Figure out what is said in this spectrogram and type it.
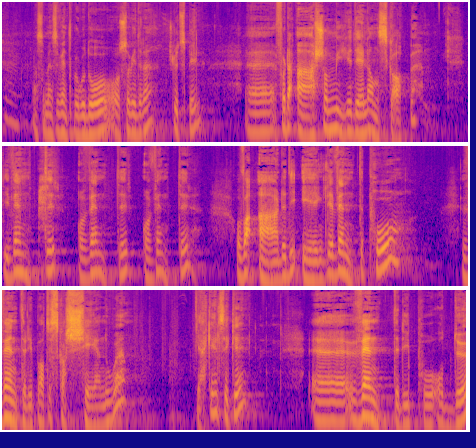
Mm. Altså Mens vi venter på Godot osv. Sluttspill. Uh, for det er så mye i det landskapet. De venter og venter og venter. Og hva er det de egentlig venter på? Venter de på at det skal skje noe? Jeg er ikke helt sikker. Uh, venter de på å dø?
